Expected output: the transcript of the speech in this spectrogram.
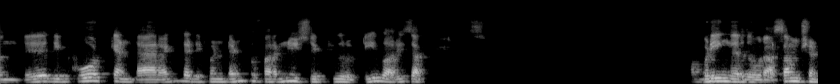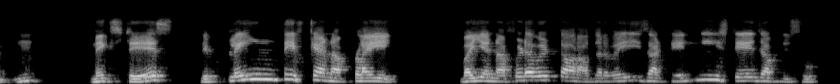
வந்து the court can direct the defendant to furnish security for is appearance அப்படிங்கிறது ஒரு assumption next is the plaintiff can apply by an affidavit or otherwise at any stage of the suit.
